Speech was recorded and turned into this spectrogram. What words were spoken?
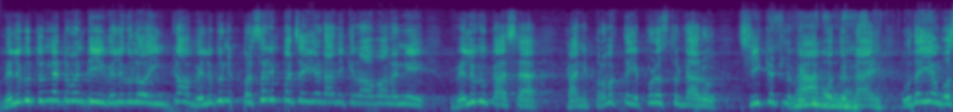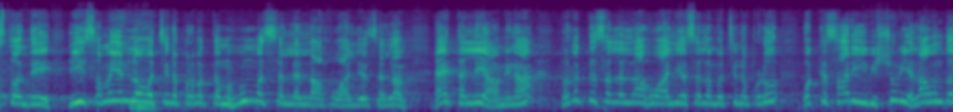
వెలుగుతున్నటువంటి వెలుగులో ఇంకా వెలుగుని ప్రసరింప చేయడానికి రావాలని వెలుగు కాశ. కానీ ప్రవక్త ఎప్పుడు వస్తున్నారు చీకట్లు వెళ్ళిపోతున్నాయి ఉదయం వస్తోంది. ఈ సమయంలో వచ్చిన ప్రవక్త ముహమ్మద్ సల్లల్లాహు అలీ వసల్లం ఏ తల్లి ఆమెనా? ప్రవక్త సల్లల్లాహు అలీ వసల్లం వచ్చినప్పుడు ఒక్కసారి ఈ విశ్వం ఎలా ఉందో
